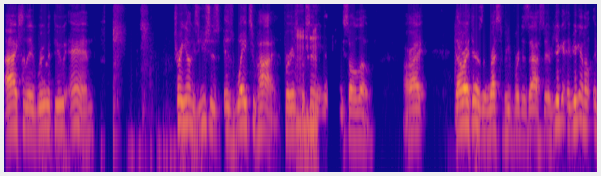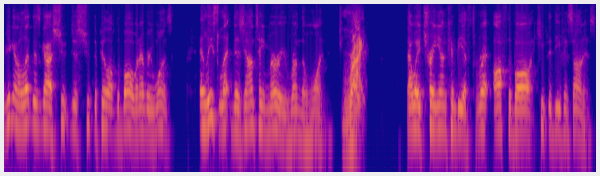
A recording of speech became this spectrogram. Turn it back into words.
I actually agree with you. And Trae Young's usage is way too high for his Mhm. percentage to be so low. All right. That right there is a recipe for disaster. If you're gonna- if you're gonna if you're gonna let this guy shoot just shoot the pill off the ball whenever he wants, at least let Dejounte Murray run the one. right. That way, Trae Young can be a threat off the ball, keep the defense honest.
